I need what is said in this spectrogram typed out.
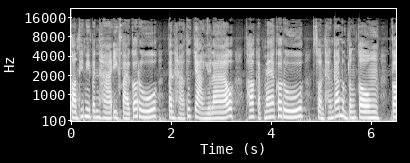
ตอนที่มีปัญหาอีกฝ่ายก็รู้ ปัญหาทุกอย่างอยู่แล้ว พ่อกับแม่ก็รู้ ส่วนทางด้านหนุ่มตรงๆ ก็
